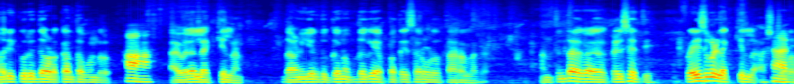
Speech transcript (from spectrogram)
ಮರಿ ಕುರಿದ್ದ ಹೊಡ್ಕಂತ ಬಂದರು. ಹಾಂ ಹಾಂ. ಅವೆಲ್ಲ ಲಕ್ಕಿಲ್ಲ ದಾವಣಗೆರೆ ದುಗ್ಗನೊಬ್ಬದಾಗ ಎಪ್ಪತ್ತೈದು ಸಾವಿರ ಹೊಡ್ತಾರಲ್ಲ ಅಂತಂತ ಕಳಿಸೈತಿ ಪ್ರೈಸ್ಗಳು ಲಕ್ಕಿಲ್ಲ ಅಷ್ಟು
